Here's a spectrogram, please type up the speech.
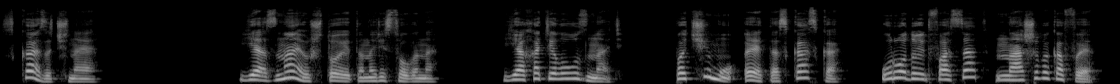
сказочное. Я знаю, что это нарисовано. Я хотела узнать, почему эта сказка уродует фасад нашего кафе».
